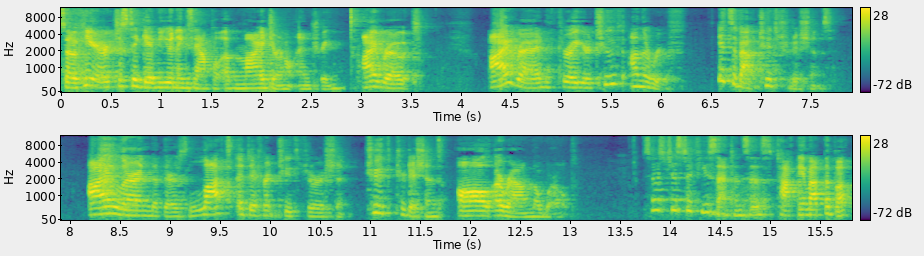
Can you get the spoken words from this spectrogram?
So here, just to give you an example of my journal entry, I wrote, I read Throw Your Tooth on the Roof. It's about tooth traditions. I learned that there's lots of different tooth, tradition, tooth traditions all around the world. So it's just a few sentences talking about the book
